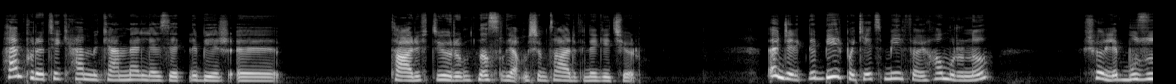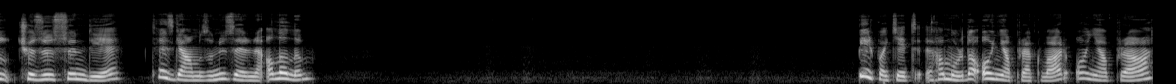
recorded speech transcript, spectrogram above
hem pratik hem mükemmel lezzetli bir e, tarif diyorum. Nasıl yapmışım tarifine geçiyorum. Öncelikle bir paket milföy hamurunu şöyle buzu çözülsün diye tezgahımızın üzerine alalım. Bir paket hamurda 10 yaprak var. 10 yaprağın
